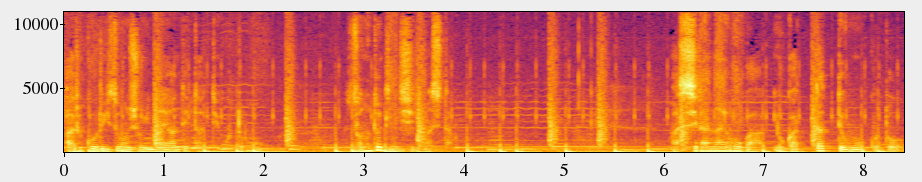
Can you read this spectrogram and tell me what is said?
アルコール依存症に悩んでいたっていうこともその時に知りました、まあ、知らない方が良かったって思うこと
